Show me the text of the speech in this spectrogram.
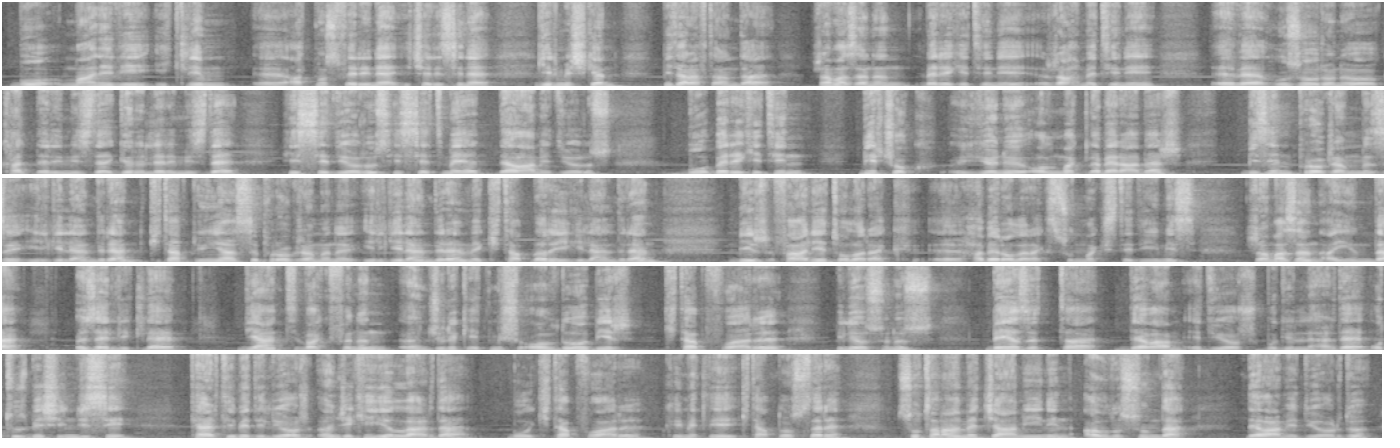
bu manevi iklim e, atmosferine, içerisine girmişken bir taraftan da Ramazan'ın bereketini, rahmetini e, ve huzurunu kalplerimizde, gönüllerimizde hissediyoruz, hissetmeye devam ediyoruz. Bu bereketin birçok yönü olmakla beraber bizim programımızı ilgilendiren, Kitap Dünyası programını ilgilendiren ve kitapları ilgilendiren bir faaliyet olarak, e, haber olarak sunmak istediğimiz Ramazan ayında özellikle Diyanet Vakfı'nın öncülük etmiş olduğu bir kitap fuarı biliyorsunuz Beyazıt'ta devam ediyor bugünlerde. 35.si tertip ediliyor. Önceki yıllarda bu kitap fuarı, kıymetli kitap dostları, Sultanahmet Camii'nin avlusunda devam ediyordu.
